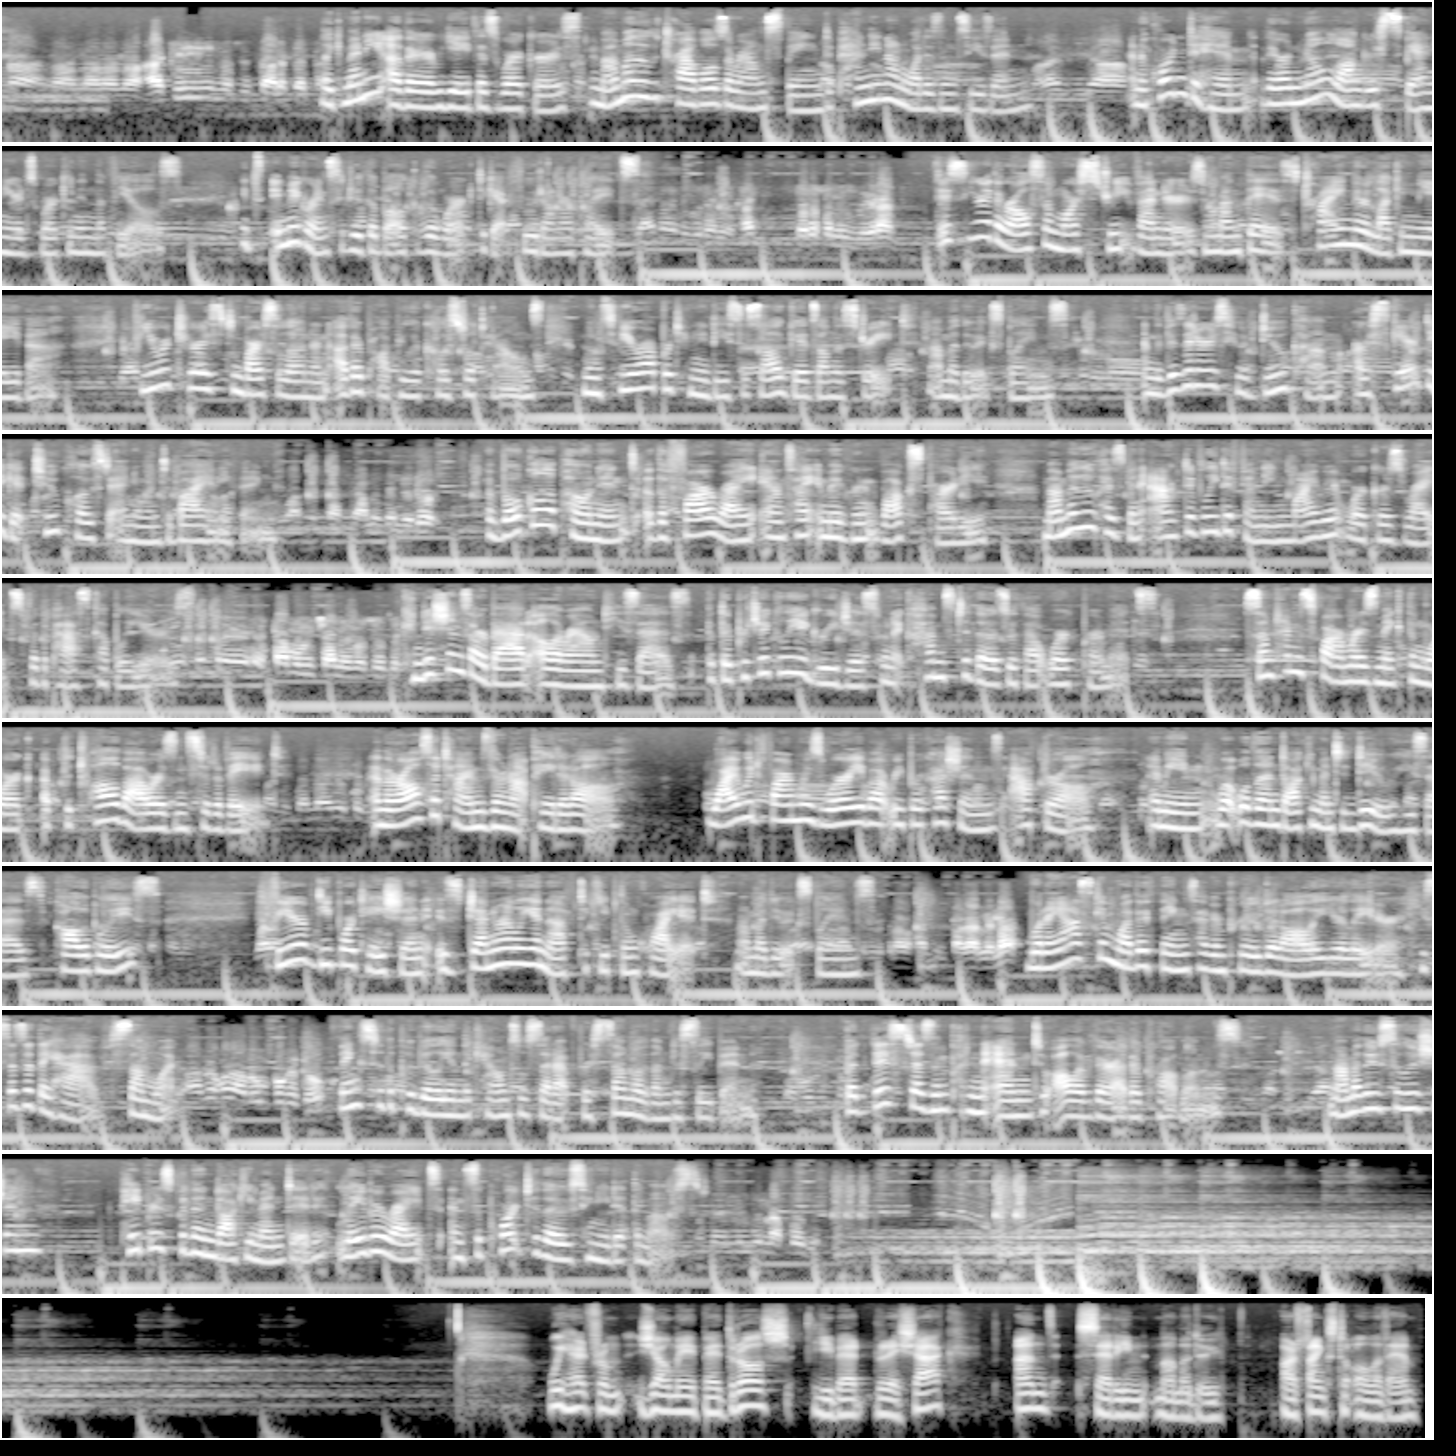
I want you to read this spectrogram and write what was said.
Like many other Yeva's workers, Mamadou travels around Spain depending on what is in season. And according to him, there are no longer Spaniards working in the fields. It's immigrants who do the bulk of the work to get food on our plates. This year, there are also more street vendors, or mantes, trying their luck in Lleida. Fewer tourists in Barcelona and other popular coastal towns means fewer opportunities to sell goods on the street, Mamadou explains. And the visitors who do come are scared to get too close to anyone to buy anything. A vocal opponent of the far right anti immigrant Vox Party, Mamadou has been actively defending migrant workers' rights for the past couple years. Conditions are bad all around, he says, but they're particularly egregious when it comes to those without work permits. Sometimes farmers make them work up to 12 hours instead of 8. And there are also times they're not paid at all. Why would farmers worry about repercussions after all? I mean, what will the undocumented do? He says. Call the police? Fear of deportation is generally enough to keep them quiet, Mamadou explains. When I ask him whether things have improved at all a year later, he says that they have, somewhat. Thanks to the pavilion the council set up for some of them to sleep in. But this doesn't put an end to all of their other problems. Mamadou's solution? Papers for the undocumented, labor rights, and support to those who need it the most. We heard from Jaume Pedros, Llibert Reixach, and Serigne Mamadou. Our thanks to all of them.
